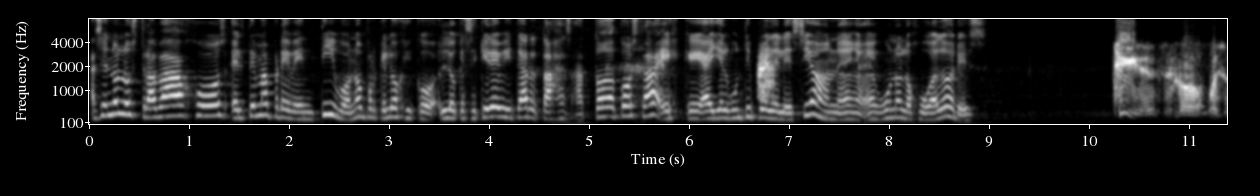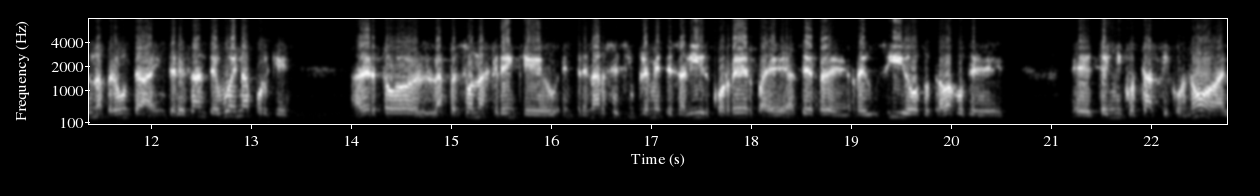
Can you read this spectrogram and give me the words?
haciendo los trabajos, el tema preventivo, ¿no? Porque lógico, lo que se quiere evitar a toda costa es que haya algún tipo de lesión en alguno de los jugadores. Sí, es, lo, es una pregunta interesante, buena, porque, a ver, todas las personas creen que entrenarse simplemente salir, correr, eh, hacer eh, reducidos o trabajos de, eh, técnicos tácticos, ¿no? Hay,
